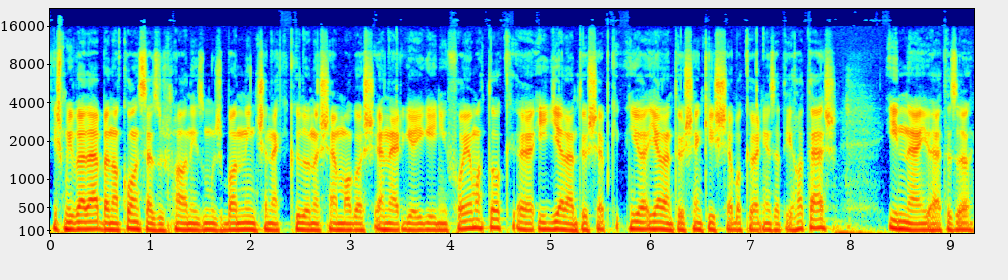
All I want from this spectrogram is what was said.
És mivel ebben a konszenzus mechanizmusban nincsenek különösen magas energiaigényű folyamatok, így jelentősebb, jelentősen kisebb a környezeti hatás, innen jöhet ez a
